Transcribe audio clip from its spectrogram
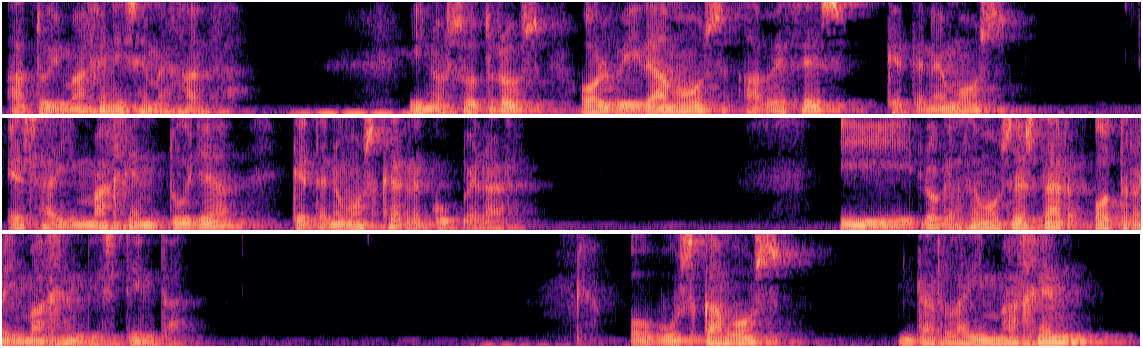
a tu imagen y semejanza. Y nosotros olvidamos a veces que tenemos esa imagen tuya que tenemos que recuperar. Y lo que hacemos es dar otra imagen distinta. O buscamos dar la imagen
